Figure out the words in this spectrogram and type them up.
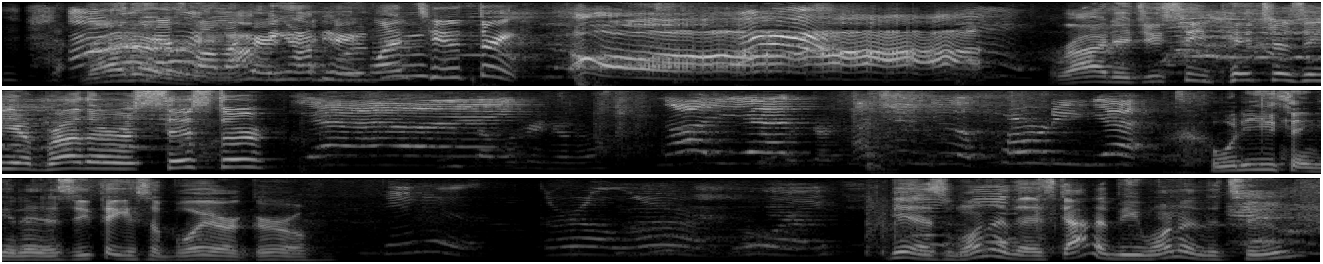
Ryder. Yes, Mama, hurry, hurry. One, two, three. Oh! Ryder, did you see pictures of your brother or sister? Yeah. Not yet. I didn't do a party yet. What do you think it is? Do you think it's a boy or a girl? I think it's a girl or a boy. Yeah, it's one of the. It's got to be one of the two.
